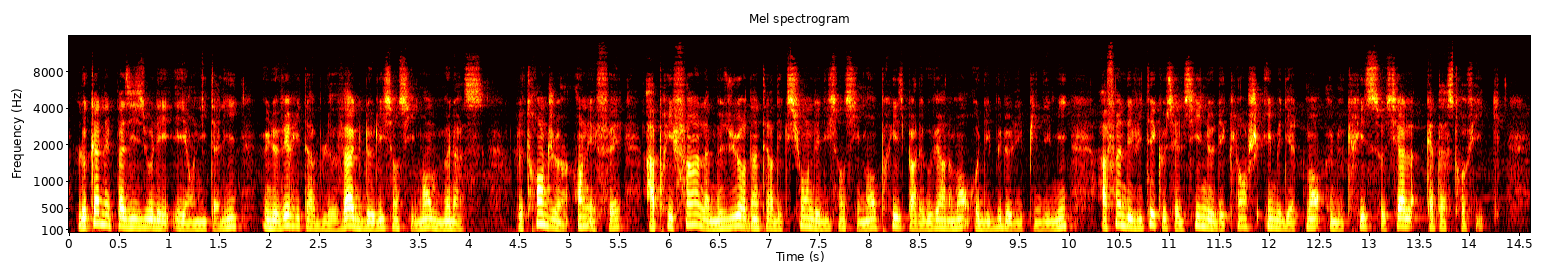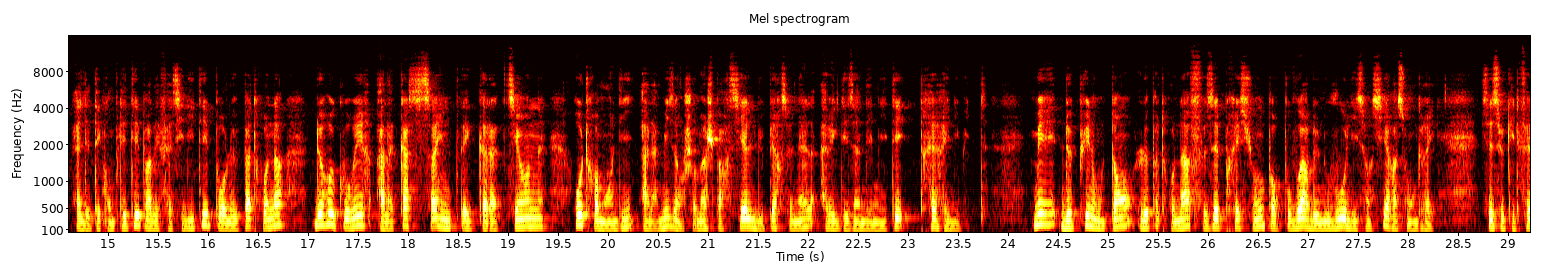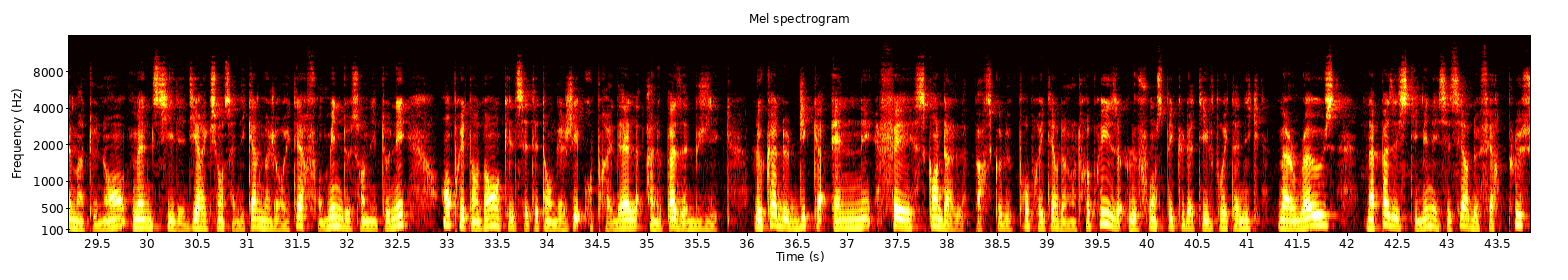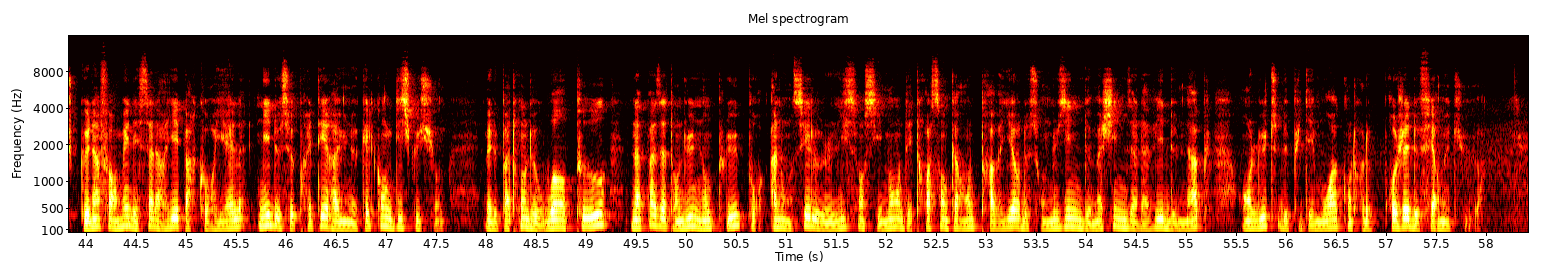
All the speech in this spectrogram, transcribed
Le cas n'est pas isolé et en Italie, une véritable vague de licenciements menace. Le 30 juin, en effet, a pris fin la mesure d'interdiction des licenciements prise par le gouvernement au début de l'épidémie afin d'éviter que celle-ci ne déclenche immédiatement une crise sociale catastrophique. Elle était complétée par des facilités pour le patronat de recourir à la cassa integrazione, autrement dit à la mise en chômage partiel du personnel avec des indemnités très réduites. Mais depuis longtemps, le patronat faisait pression pour pouvoir de nouveau licencier à son gré. C'est ce qu'il fait maintenant, même si les directions syndicales majoritaires font mine de s'en étonner en prétendant qu'il s'était engagé auprès d'elles à ne pas abuser. Le cas de DKN fait scandale parce que le propriétaire de l'entreprise, le fonds spéculatif britannique Melrose, n'a pas estimé nécessaire de faire plus que d'informer les salariés par courriel ni de se prêter à une quelconque discussion mais le patron de Whirlpool n'a pas attendu non plus pour annoncer le licenciement des 340 travailleurs de son usine de machines à laver de Naples en lutte depuis des mois contre le projet de fermeture.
